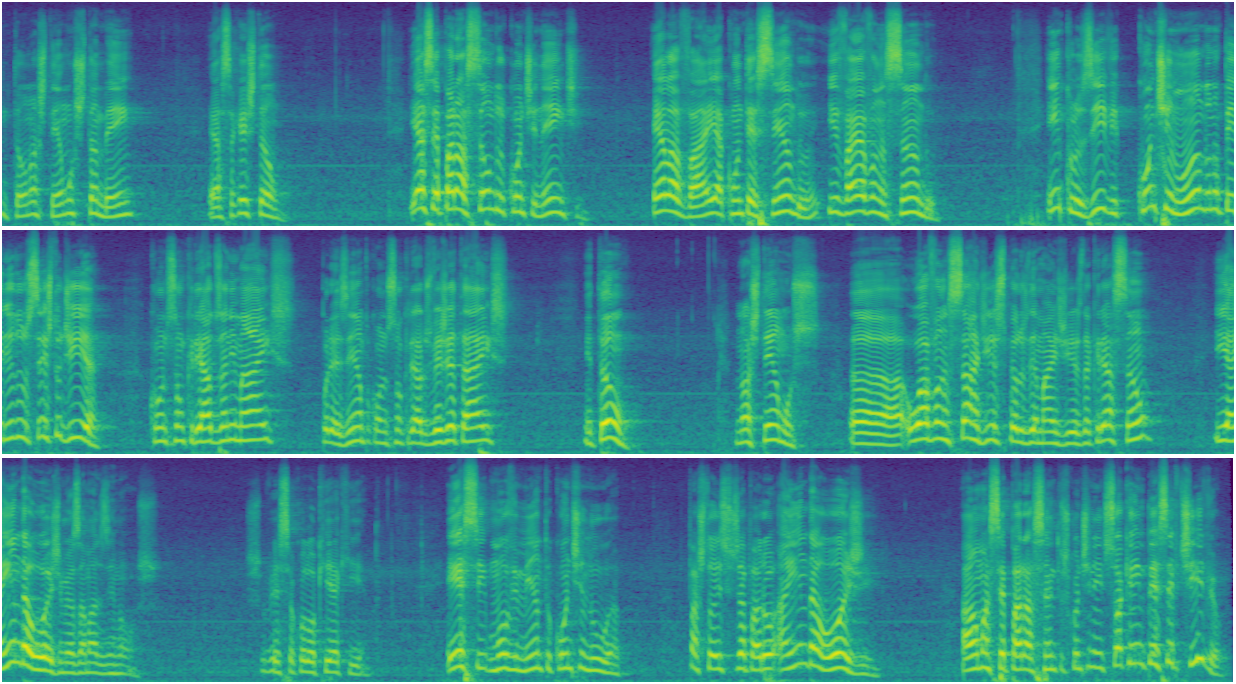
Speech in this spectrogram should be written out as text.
Então nós temos também essa questão. E a separação do continente, ela vai acontecendo e vai avançando, inclusive continuando no período do sexto dia, quando são criados animais, por exemplo, quando são criados vegetais. Então, nós temos uh, o avançar disso pelos demais dias da criação, e ainda hoje, meus amados irmãos, deixa eu ver se eu coloquei aqui, esse movimento continua. Pastor, isso já parou? Ainda hoje há uma separação entre os continentes, só que é imperceptível.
